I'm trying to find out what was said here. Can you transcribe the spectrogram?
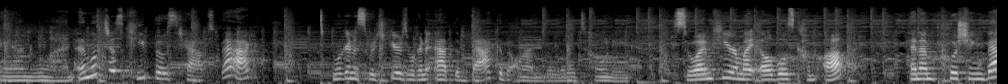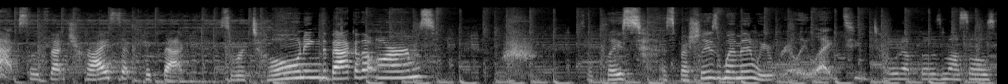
and one. And let's just keep those taps back. We're gonna switch gears. We're gonna add the back of the arms, a little toning. So I'm here, my elbows come up, and I'm pushing back. So it's that tricep kickback. So we're toning the back of the arms. So place, especially as women, we really like to tone up those muscles.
